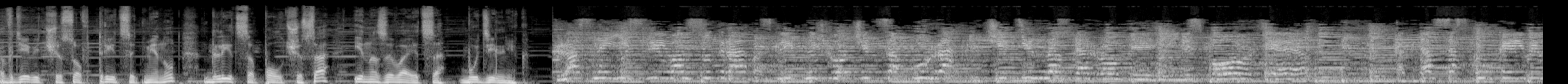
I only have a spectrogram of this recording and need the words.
в 9 часов 30 минут, длится полчаса и называется «Будильник». Красный, если вам с утра воскликнуть хочется «Ура!» Кричите на здоровье и не спорьте Когда со скукой вы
